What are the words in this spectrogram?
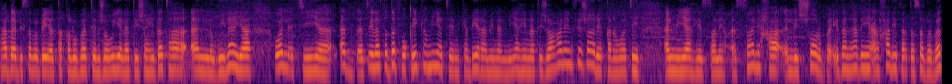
هذا بسبب التقلبات الجوية التي شهدتها الولاية والتي أدت إلى تدفق كمية كبيرة من المياه نتيجة عن انفجار قنوات المياه الصالحة للشرب. إذا هذه الحادثة تسببت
